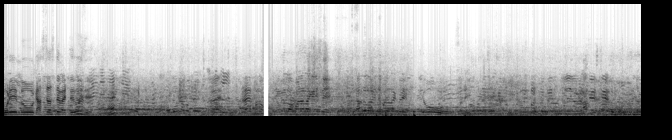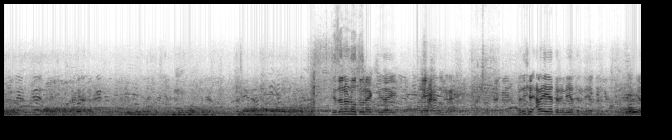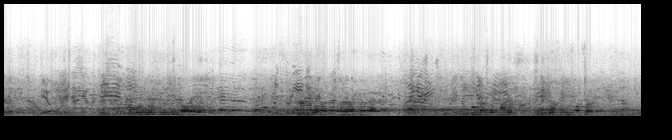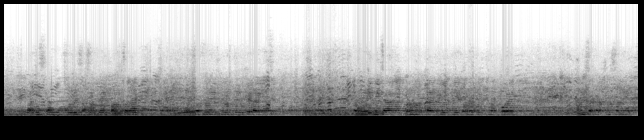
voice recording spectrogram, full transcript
ওরে লোক আস্তে আস্তে বাড়তে বুঝছে হ্যাঁ? এজন্য নতুন এক ডিজাইন আরে ইয়ে ধরেন ইয়ে ধরেন ইয়ে ধরেন ইয়ে ধরেন শাসকদের বঞ্চনায় শাসনের বিরুদ্ধে রুখে দাঁড়িয়েছে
